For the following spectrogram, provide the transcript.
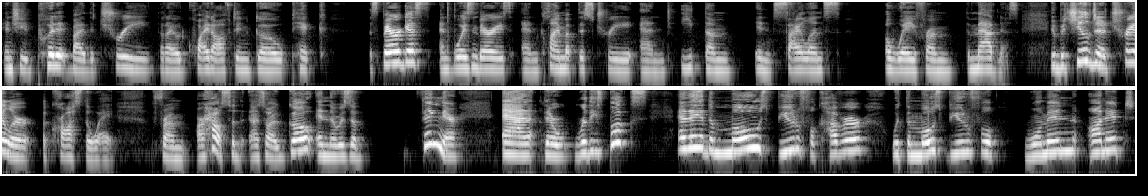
and she had put it by the tree that I would quite often go pick asparagus and boysenberries and climb up this tree and eat them in silence away from the madness. But she lived in a trailer across the way from our house, so so I would go, and there was a thing there, and there were these books and they had the most beautiful cover with the most beautiful woman on it.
